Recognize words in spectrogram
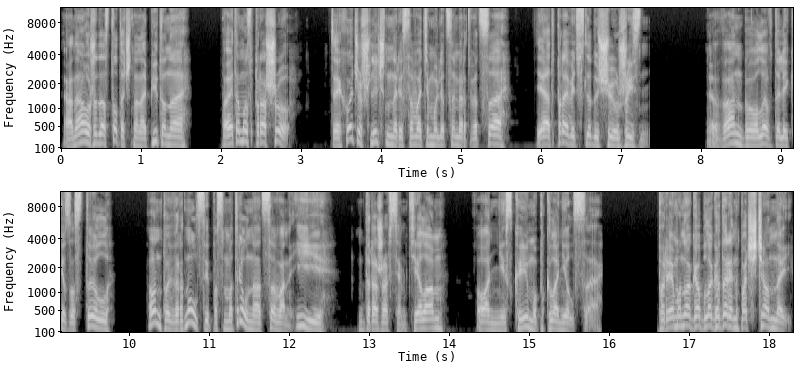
Она уже достаточно напитана, поэтому спрошу, ты хочешь лично нарисовать ему лицо мертвеца и отправить в следующую жизнь?» Ван Буэлэ вдалеке застыл, он повернулся и посмотрел на отца Ван И, дрожа всем телом, он низко ему поклонился. «Премного благодарен, почтенный!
